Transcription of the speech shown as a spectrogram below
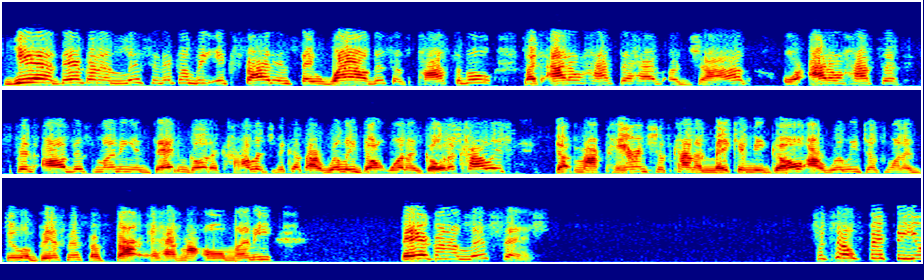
Yeah, they're going to listen. They're going to be excited and say, wow, this is possible. Like, I don't have to have a job or I don't have to spend all this money in debt and go to college because I really don't want to go to college. my parents just kind of making me go. I really just want to do a business or start and have my own money. They're going to listen. But your 50 year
